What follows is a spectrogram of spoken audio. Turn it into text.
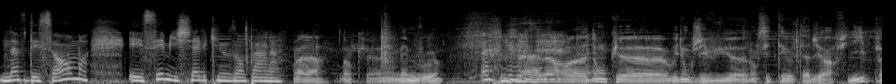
9 décembre. Et c'est Michel qui nous en parle. Voilà, donc euh, même vous. Alors euh, donc euh, oui donc j'ai vu donc c'était au théâtre Gérard Philippe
